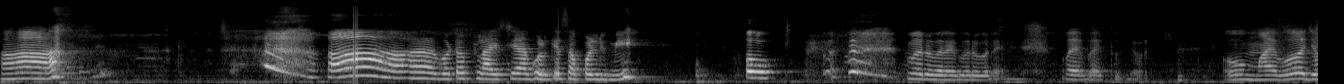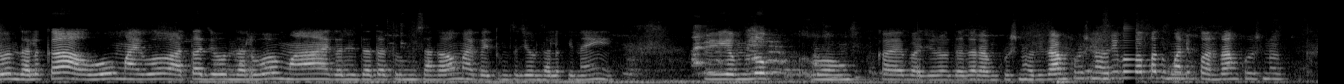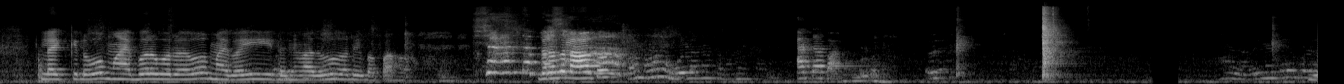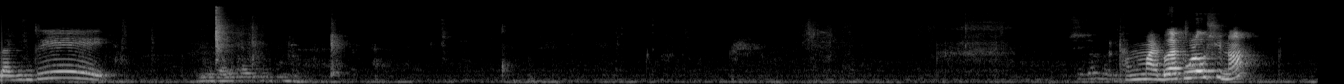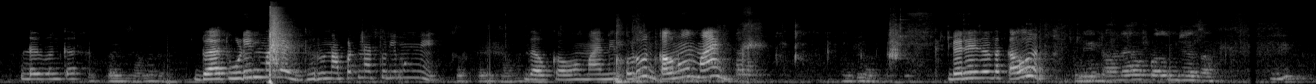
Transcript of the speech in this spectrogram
हा. हा बटरफ्लायच्या घोडक्या सापडली मी. हो. बरोबर आहे बरोबर आहे. बाय बाय तुमच्यावर. ओ माय व जेवण झालं का? हो माय व आता जेवण झालं व? माय गणेश दादा तुम्ही सांगा हो, माय बाई तुमचं जेवण झालं की नाही? यमलोक हो. काय बाजीराव दादा रामकृष्ण हरी. रामकृष्ण हरी बाप्पा तुम्हाला पण रामकृष्ण लाईक केलं हो माय बरं बरं हो माय बाई धन्यवाद हो अरे बापा. हो जरा लावा तो. आता पा लागीन रे. थांब मा डोळ्यात उडवशी ना? डर बंद कर. डोळ्यात उडीन मला धरून आपटणार तुली मग मी. जाऊ का हो माय मी पडून काऊन हो माय? गणेश तर काऊन?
